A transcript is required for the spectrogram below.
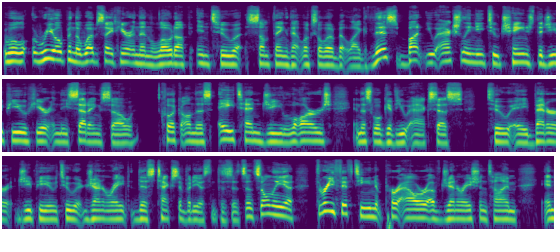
It will reopen the website here and then load up into something that looks a little bit like this, but you actually need to change the GPU here in the settings. So click on this A10G large, and this will give you access to a better GPU to generate this text to video synthesis. It's only uh, a 315 per hour of generation time, and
